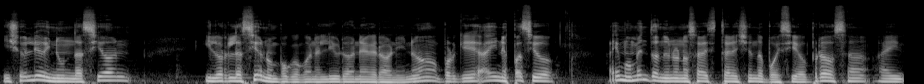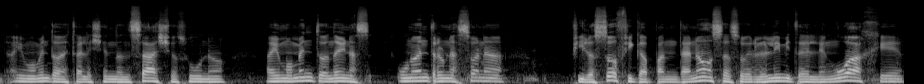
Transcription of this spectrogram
Y yo leo Inundación y lo relaciono un poco con el libro de Negroni, ¿no? Porque hay un espacio, hay un momento donde uno no sabe si está leyendo poesía o prosa, hay, hay un momento donde está leyendo ensayos uno, hay un momento donde hay una, uno entra en una zona filosófica, pantanosa sobre los límites del lenguaje.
